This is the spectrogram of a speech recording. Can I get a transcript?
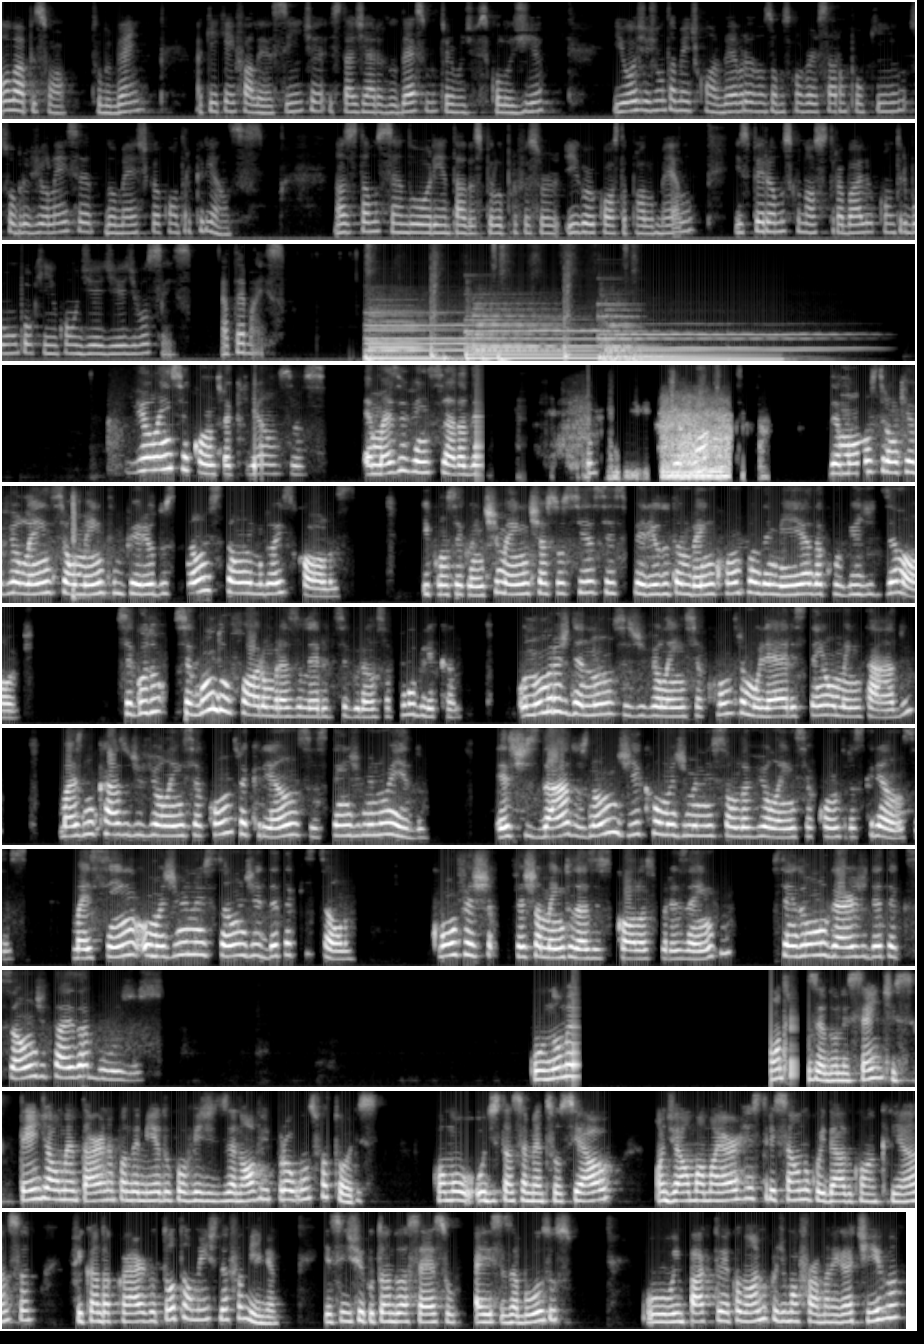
Olá, pessoal, tudo bem? Aqui quem fala é a Cíntia, estagiária do décimo termo de Psicologia, e hoje, juntamente com a Débora, nós vamos conversar um pouquinho sobre violência doméstica contra crianças. Nós estamos sendo orientadas pelo professor Igor Costa Paulo Melo e esperamos que o nosso trabalho contribua um pouquinho com o dia a dia de vocês. Até mais! Violência contra crianças é mais vivenciada dentro demonstram que a violência aumenta em períodos que não estão indo a escolas e, consequentemente, associa-se esse período também com a pandemia da Covid-19. Segundo, segundo o Fórum Brasileiro de Segurança Pública, o número de denúncias de violência contra mulheres tem aumentado, mas no caso de violência contra crianças tem diminuído. Estes dados não indicam uma diminuição da violência contra as crianças, mas sim uma diminuição de detecção, com o fechamento das escolas, por exemplo, sendo um lugar de detecção de tais abusos. O número contra os adolescentes tende a aumentar na pandemia do Covid-19 por alguns fatores, como o distanciamento social, onde há uma maior restrição no cuidado com a criança, ficando a cargo totalmente da família, e assim dificultando o acesso a esses abusos, o impacto econômico de uma forma negativa,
